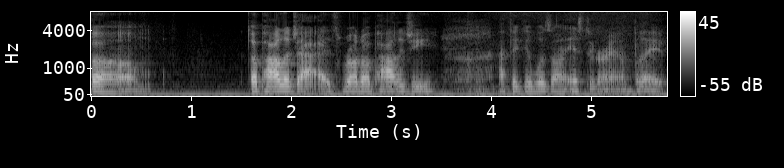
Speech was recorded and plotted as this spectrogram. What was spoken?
um apologized, wrote an apology. I think it was on Instagram, but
